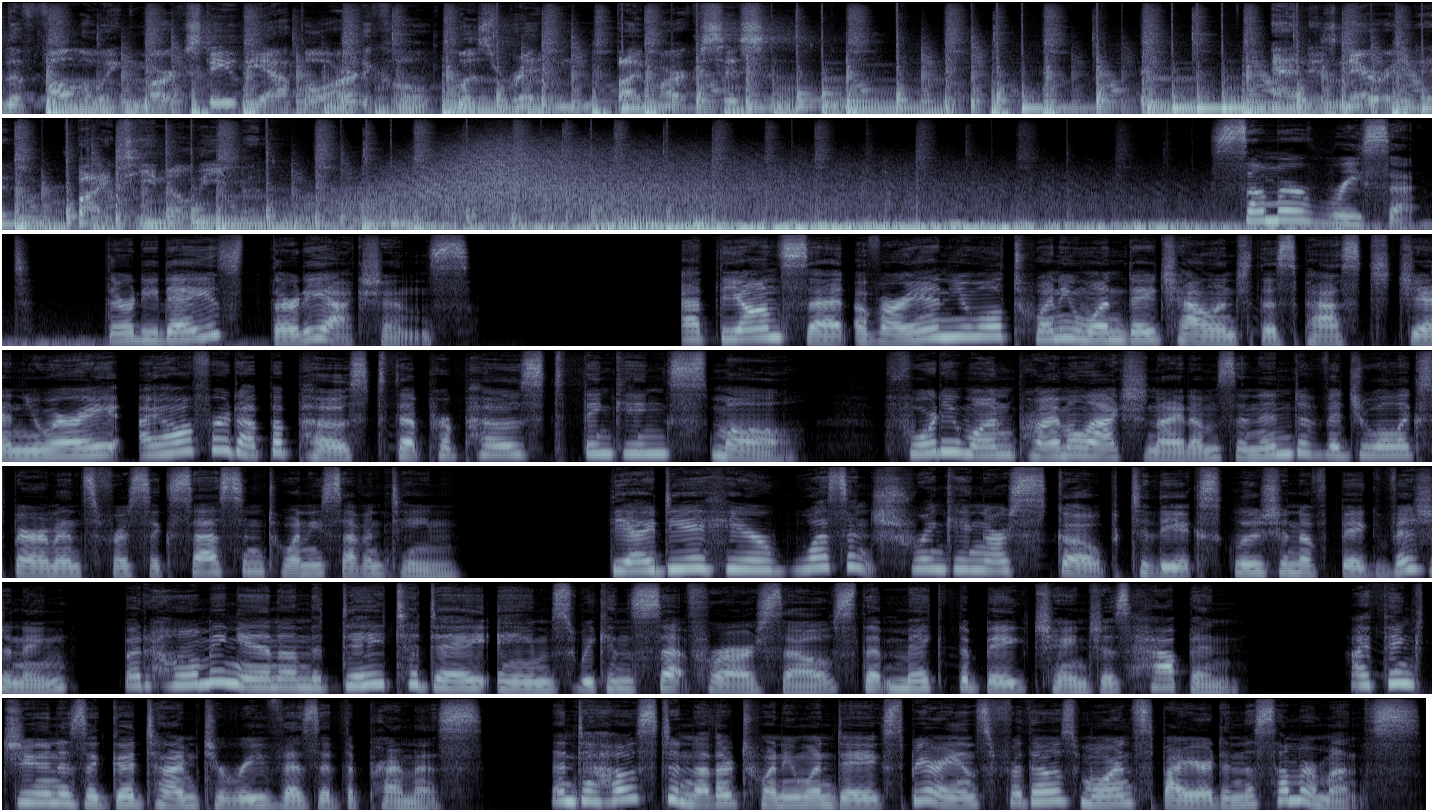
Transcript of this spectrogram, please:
The following Mark's Daily Apple article was written by Mark Sisson and is narrated by Tina Leaman. Summer Reset 30 Days, 30 Actions. At the onset of our annual 21 day challenge this past January, I offered up a post that proposed thinking small 41 primal action items and individual experiments for success in 2017. The idea here wasn't shrinking our scope to the exclusion of big visioning, but homing in on the day to day aims we can set for ourselves that make the big changes happen. I think June is a good time to revisit the premise and to host another 21 day experience for those more inspired in the summer months.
